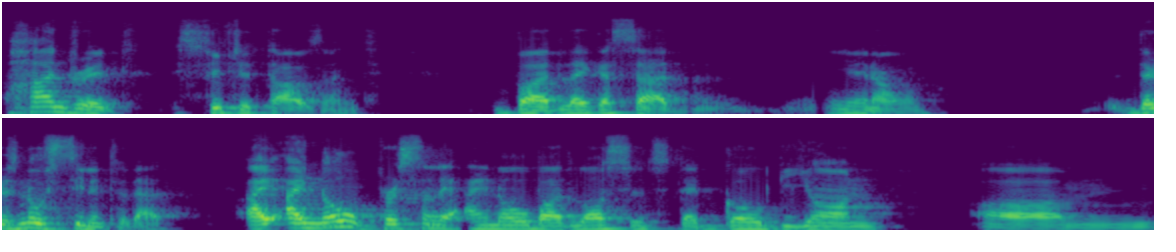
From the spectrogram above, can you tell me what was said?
100 is 50,000. But like I said, you know, there's no ceiling to that. I, I know personally, I know about lawsuits that go beyond um,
